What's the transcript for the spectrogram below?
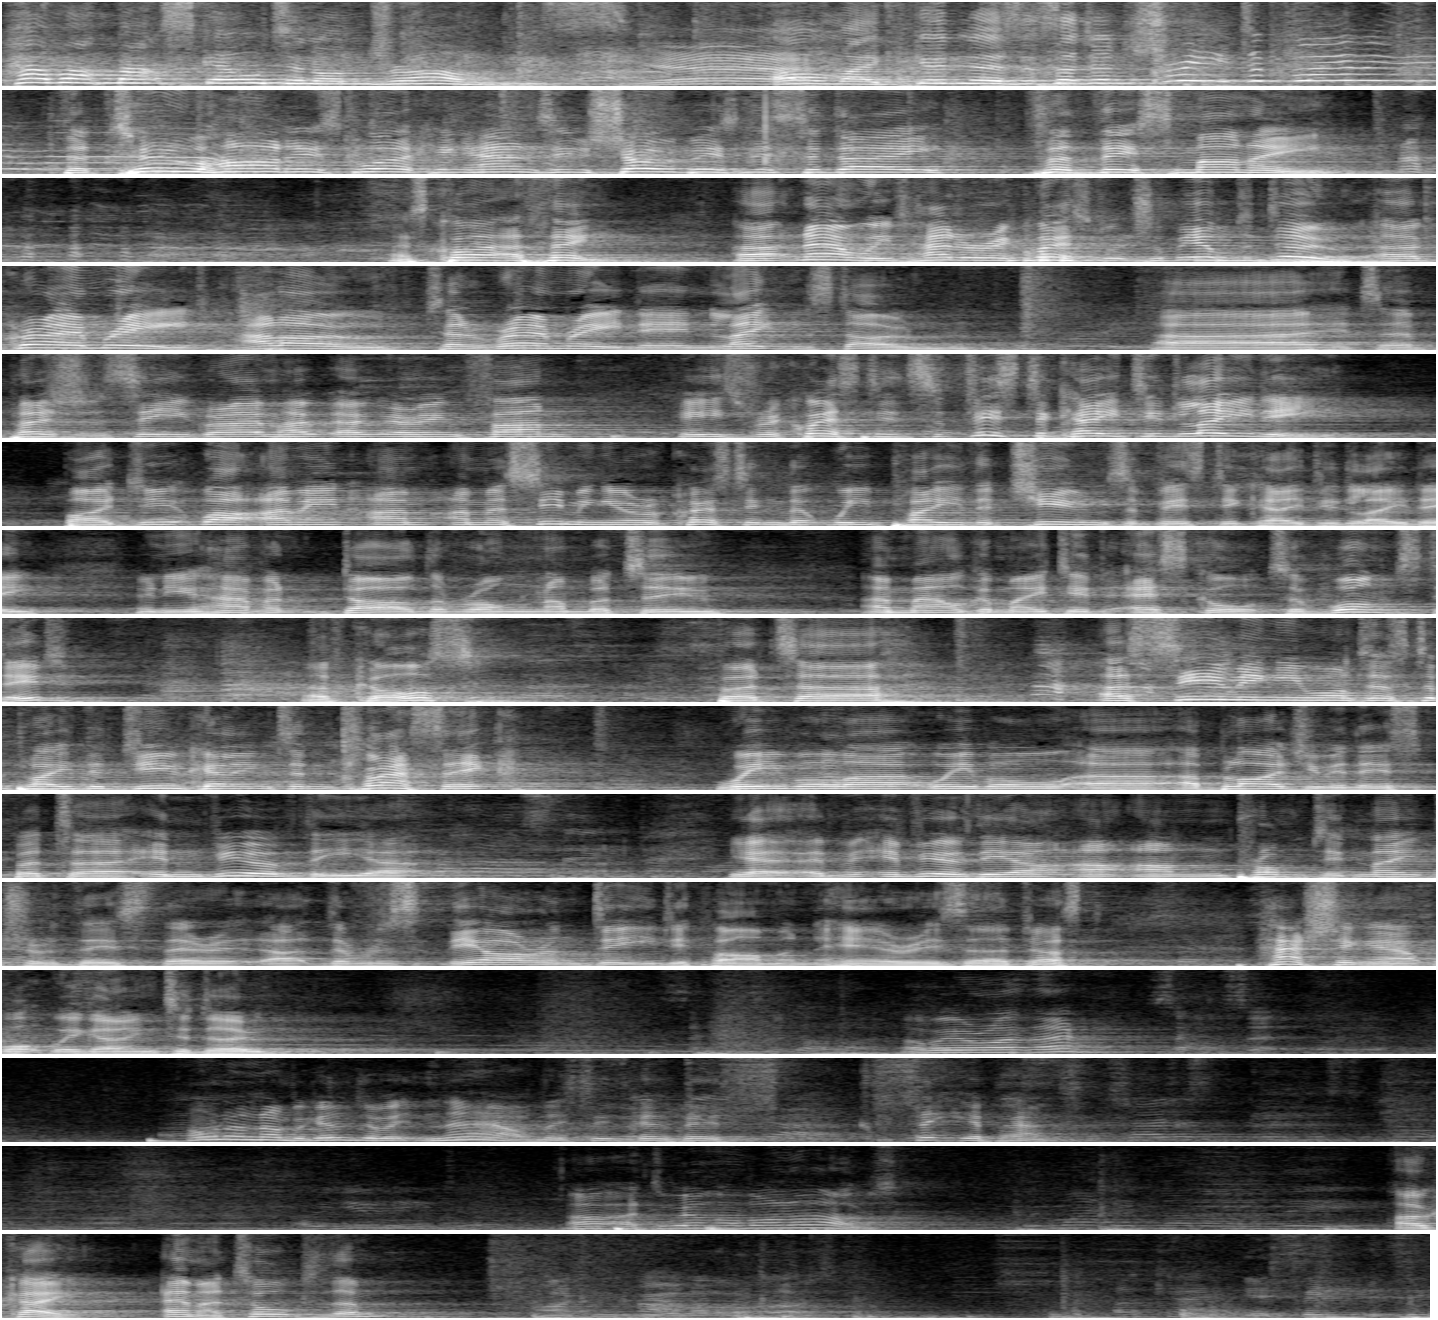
How about Matt Skelton on drums? Yeah. Oh my goodness, it's such a treat to play with you. The two hardest working hands in show business today for this money. That's quite a thing. Uh, now we've had a request which we'll be able to do. Uh, Graham Reed, hello to Graham Reed in Leytonstone. Uh, it's a pleasure to see you, Graham. Hope, hope you're having fun. He's requested "Sophisticated Lady" by. Du- well, I mean, I'm, I'm assuming you're requesting that we play the tune "Sophisticated Lady," and you haven't dialed the wrong number to Amalgamated Escorts of Wanstead, of course. But uh, assuming you want us to play the Duke Ellington classic, we will uh, we will uh, oblige you with this. But uh, in view of the uh, yeah, in, view of the uh, unprompted nature of this, there, there is, the R and D department here is just hashing out what we're going to do. Are we all right there? Oh no, no, we're going to do it now. This is sit your pants. Oh, uh, do we have another one of those? Okay, Emma, talk to them. I can give you another one of those. It's, it's, it's,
